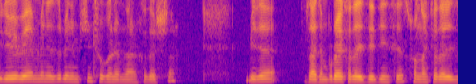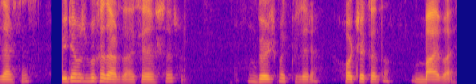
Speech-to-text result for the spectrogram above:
Videoyu beğenmeniz de benim için çok önemli arkadaşlar. Bir de zaten buraya kadar izlediyseniz sonuna kadar izlersiniz. Videomuz bu kadardı arkadaşlar. Görüşmek üzere. Hoşça kalın. Bye bye.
